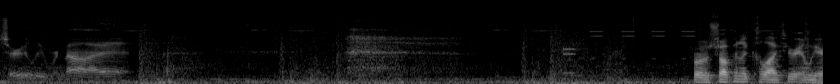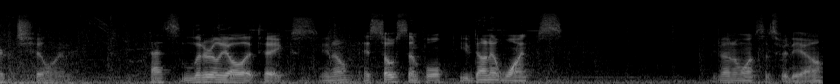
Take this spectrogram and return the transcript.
Surely we're not. Bro, dropping a collector and we are chilling. That's literally all it takes, you know? It's so simple. You've done it once. You've done it once this video.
